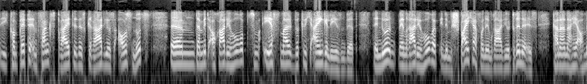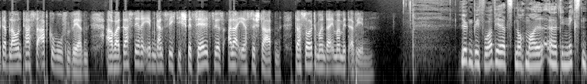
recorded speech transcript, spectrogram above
die komplette Empfangsbreite des Radios Radios ausnutzt, ähm, damit auch Radio Horeb zum ersten Mal wirklich eingelesen wird. Denn nur wenn Radio Horeb in dem Speicher von dem Radio drinne ist, kann er nachher auch mit der blauen Taste abgerufen werden. Aber das wäre eben ganz wichtig, speziell fürs allererste Starten. Das sollte man da immer mit erwähnen. Jürgen, bevor wir jetzt nochmal äh, den nächsten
